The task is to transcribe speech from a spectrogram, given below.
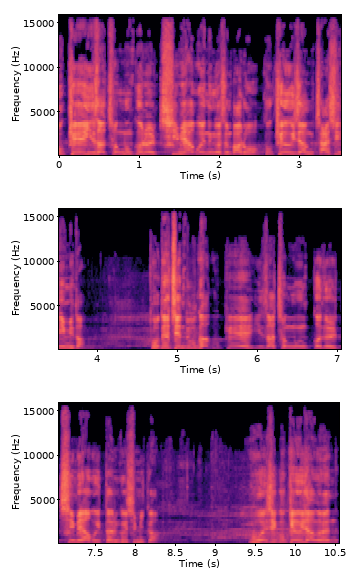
국회의 인사청문권을 침해하고 있는 것은 바로 국회의장 자신입니다. 도대체 누가 국회의 인사청문권을 침해하고 있다는 것입니까? 우원식 국회의장은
